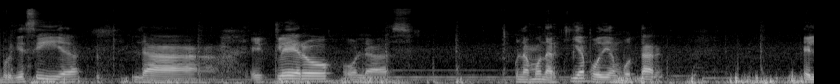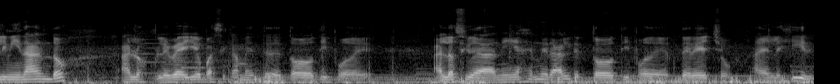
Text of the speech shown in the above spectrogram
burguesía, la, el clero o, las, o la monarquía podían votar, eliminando a los plebeyos básicamente de todo tipo de, a la ciudadanía general de todo tipo de derecho a elegir.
